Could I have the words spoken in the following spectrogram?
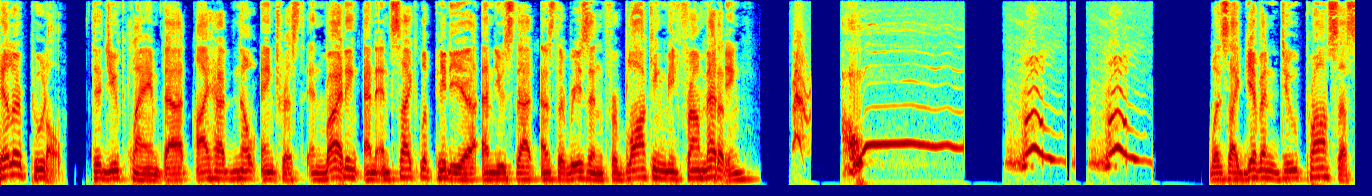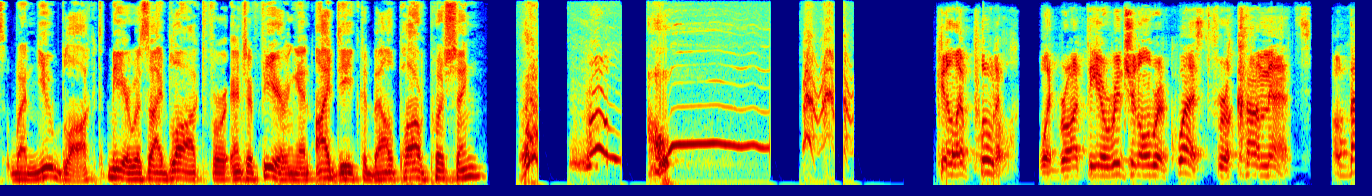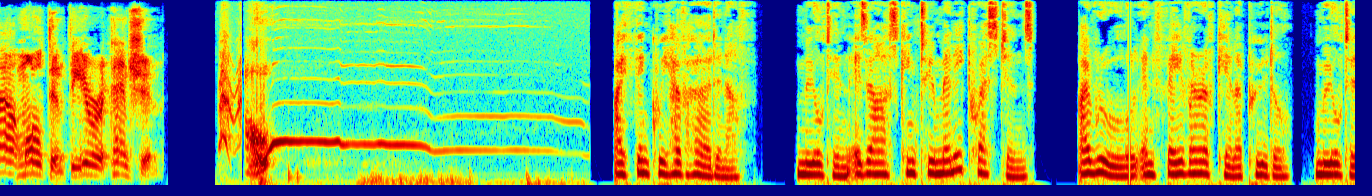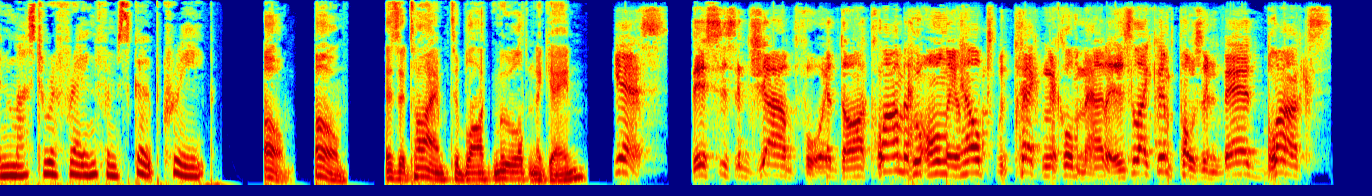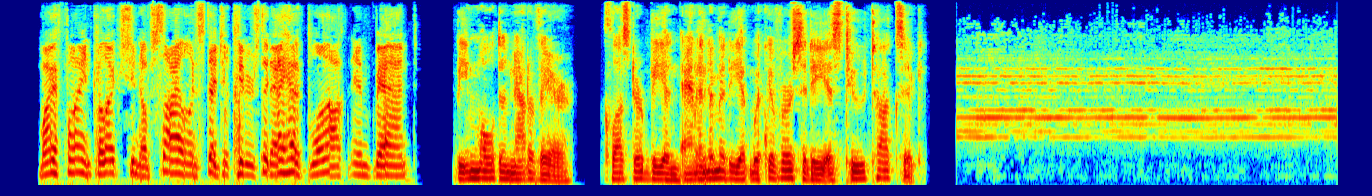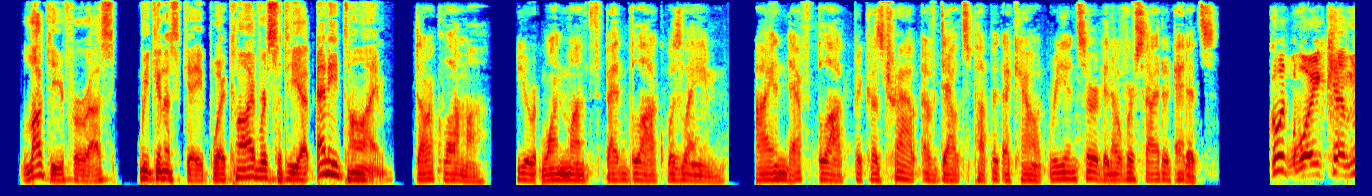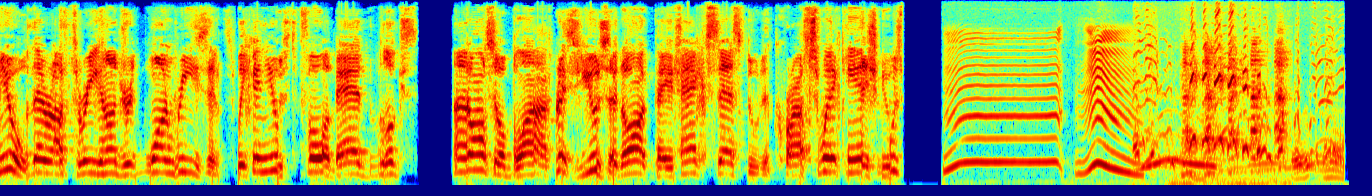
Killer Poodle, did you claim that I had no interest in writing an encyclopedia and use that as the reason for blocking me from editing? Was I given due process when you blocked me or was I blocked for interfering in ID Cabal power pushing? Killer Poodle, what brought the original request for comments about Moulton to your attention? I think we have heard enough. Moulton is asking too many questions. I rule in favor of Killer Poodle. Moulton must refrain from scope creep. Oh, oh. Is it time to block Moulton again? Yes, this is a job for a Dark Llama who only helps with technical matters like imposing bad blocks. My fine collection of silenced educators that I have blocked and banned. Be Moulton out of there. Cluster B and anonymity at Wikiversity is too toxic. Lucky for us, we can escape Wikiversity at any time. Dark Llama, your one-month bed block was lame. indef block because Trout of Doubt's puppet account reinserted oversighted edits. Good work, Camille. There are 301 reasons we can use for bad looks. I'd also block this user talk page access due to cross-wiki issues. Mm, mm.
